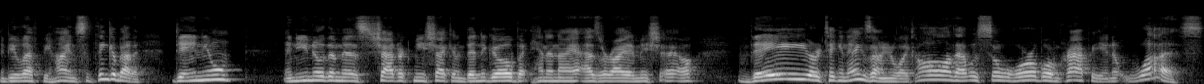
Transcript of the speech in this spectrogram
and be left behind. So think about it. Daniel, and you know them as Shadrach, Meshach, and Abednego, but Hananiah, Azariah, and Mishael, they are taken exile. And you're like, oh, that was so horrible and crappy. And it was.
